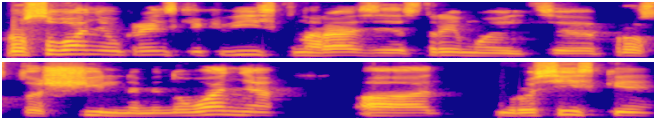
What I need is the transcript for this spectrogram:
Просування українських військ наразі стримують е, просто щільне мінування. А російське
